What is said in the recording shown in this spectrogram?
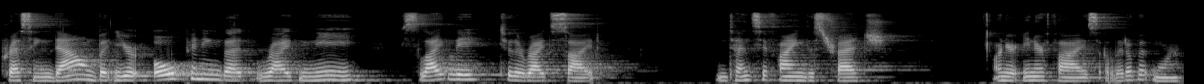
pressing down, but you're opening that right knee slightly to the right side, intensifying the stretch on your inner thighs a little bit more.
